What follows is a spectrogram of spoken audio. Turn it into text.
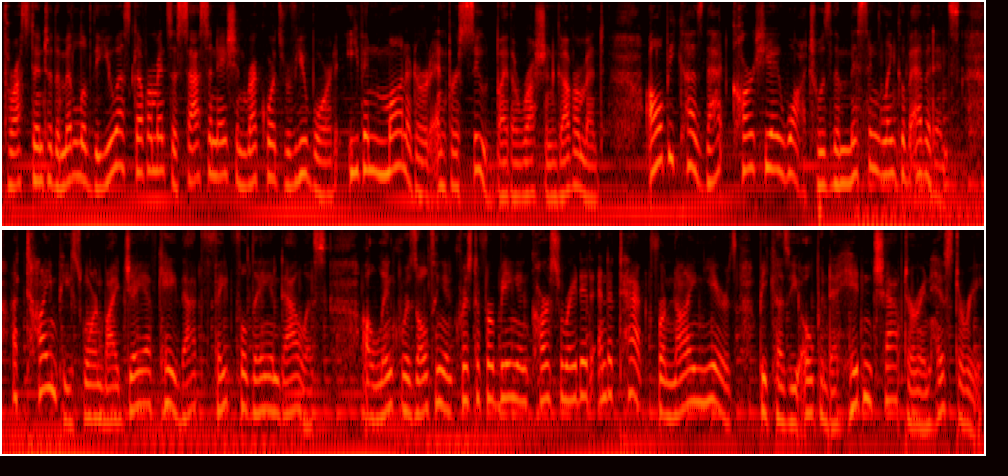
thrust into the middle of the U.S. government's Assassination Records Review Board, even monitored and pursued by the Russian government. All because that Cartier watch was the missing link of evidence, a timepiece worn by JFK that fateful day in Dallas, a link resulting in Christopher being incarcerated and attacked for nine years because he opened a hidden chapter in history.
